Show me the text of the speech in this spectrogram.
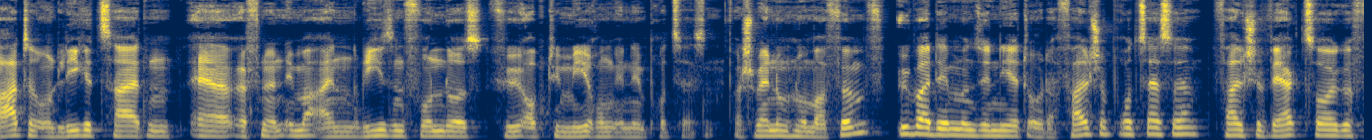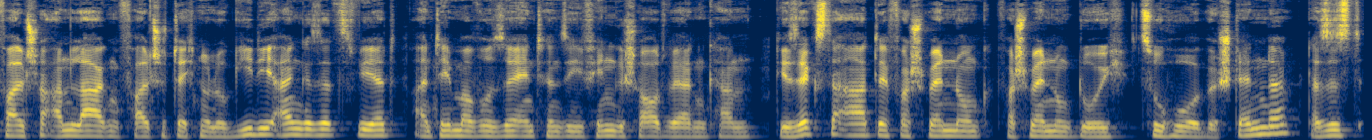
Warte- und Liegezeiten eröffnen immer einen Riesenfundus für Optimierung in den Prozessen. Verschwendung Nummer 5, überdimensionierte oder falsche Prozesse, falsche Werkzeuge, falsche Anlagen, falsche Technologie, die eingesetzt wird. Ein Thema, wo sehr intensiv hingeschaut werden kann. Die sechste Art der Verschwendung, Verschwendung durch zu hohe Bestände. Das ist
